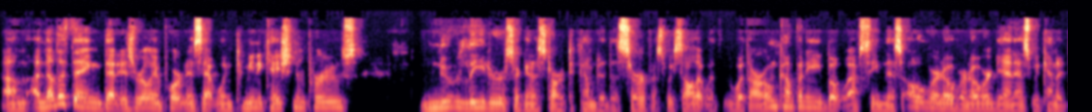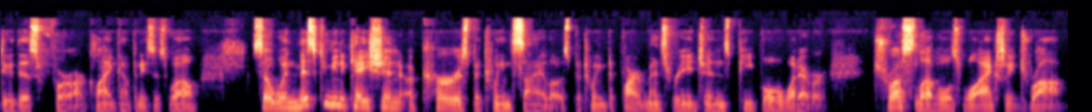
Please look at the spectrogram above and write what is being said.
Um, another thing that is really important is that when communication improves, new leaders are going to start to come to the surface. We saw that with with our own company, but I've seen this over and over and over again as we kind of do this for our client companies as well. So when miscommunication occurs between silos, between departments, regions, people, whatever, trust levels will actually drop.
